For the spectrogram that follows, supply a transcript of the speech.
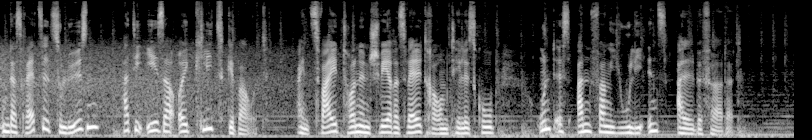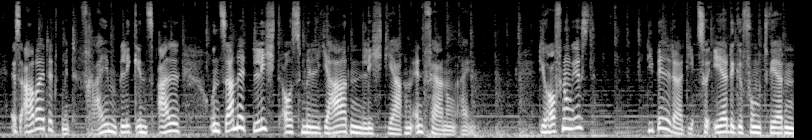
Um das Rätsel zu lösen, hat die ESA Euklid gebaut. Ein zwei Tonnen schweres Weltraumteleskop, und es Anfang Juli ins All befördert. Es arbeitet mit freiem Blick ins All und sammelt Licht aus Milliarden Lichtjahren Entfernung ein. Die Hoffnung ist, die Bilder, die zur Erde gefunkt werden,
